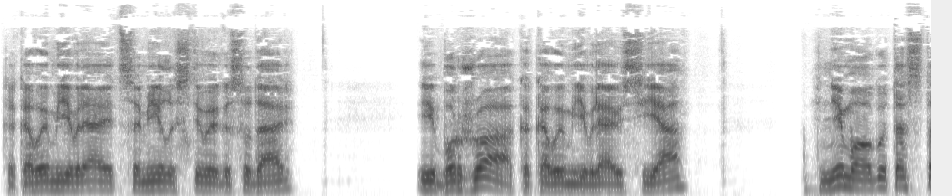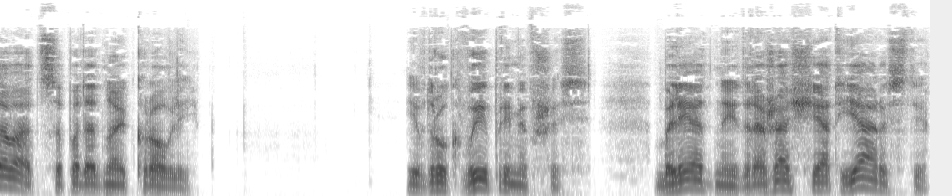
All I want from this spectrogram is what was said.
каковым является милостивый государь, и буржуа, каковым являюсь я, не могут оставаться под одной кровлей и вдруг выпрямившись, бледный, дрожащий от ярости,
